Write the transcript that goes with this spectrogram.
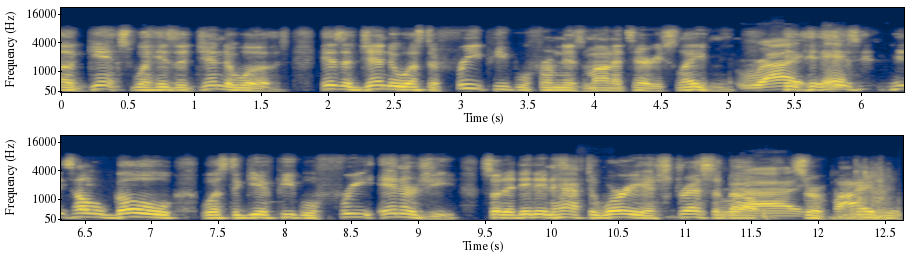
against what his agenda was. His agenda was to free people from this monetary enslavement. Right. His, his, his whole goal was to give people free energy so that they didn't have to worry and stress about right. survival,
